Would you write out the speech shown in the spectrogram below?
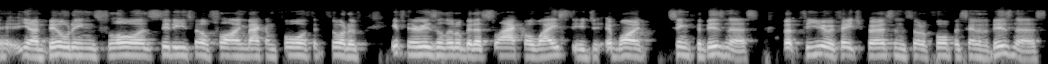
uh, you know, buildings, floors, cities flying back and forth. It's sort of, if there is a little bit of slack or wastage, it won't sink the business. But for you, if each person's sort of 4% of the business,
